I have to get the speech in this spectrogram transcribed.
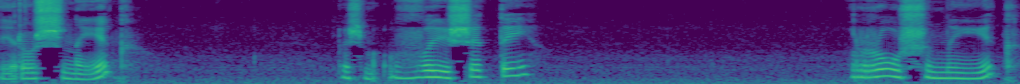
рушник. Пишемо вишитий рушник.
